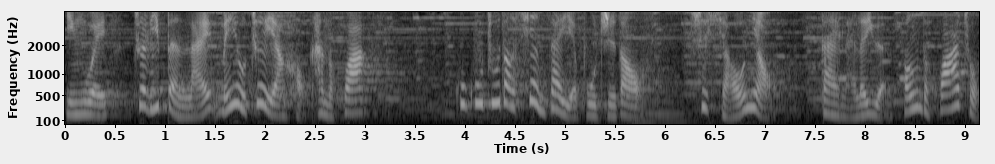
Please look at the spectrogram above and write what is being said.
因为这里本来没有这样好看的花，咕咕猪到现在也不知道，是小鸟带来了远方的花种。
